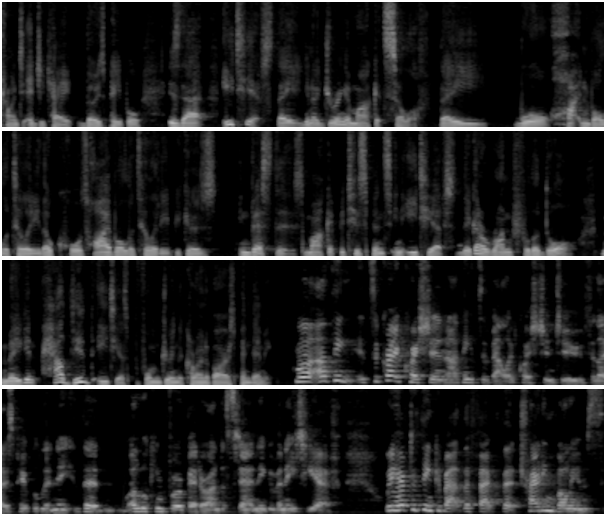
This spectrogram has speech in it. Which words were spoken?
trying to educate those people is that ETFs, they, you know, during a market sell off, they will heighten volatility. They'll cause high volatility because investors, market participants in ETFs, they're going to run for the door. Meaghan, how did ETFs perform during the coronavirus pandemic? Well, I think it's a great question. I think it's a valid question too for those people that need that are looking for a better understanding of an ETF we have to think about the fact that trading volumes,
